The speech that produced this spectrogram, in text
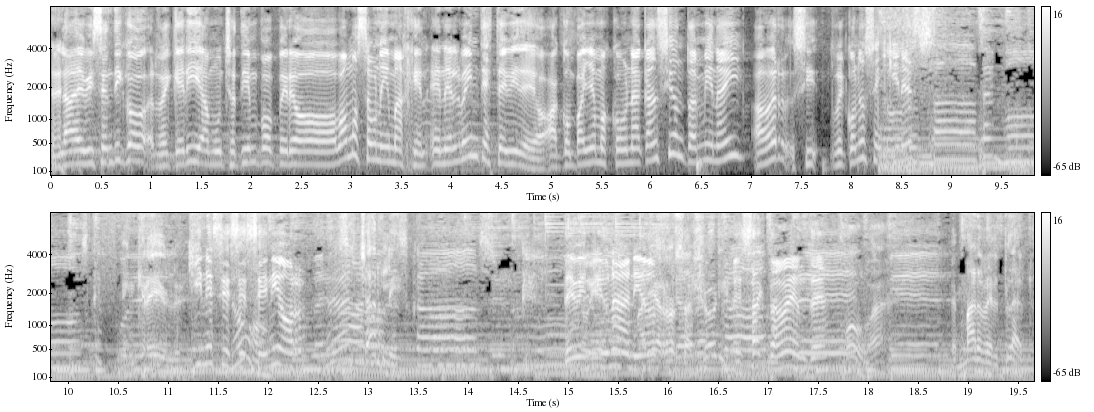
La de Vicentico requería mucho tiempo, pero vamos a una imagen. En el 20 este video, acompañamos con una canción también ahí. A ver si reconocen quién es. Increíble. ¿Quién es ese señor Charlie. de 21 años? María Rosa Llori. Exactamente. En Mar del Plata.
